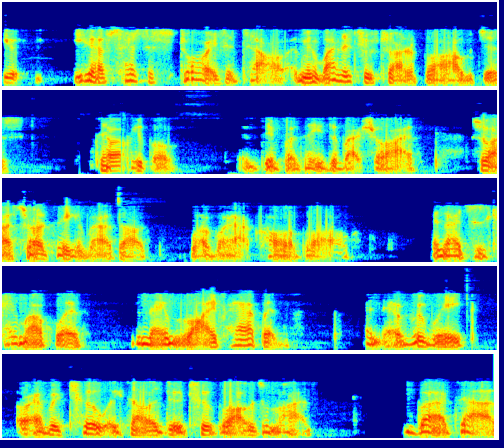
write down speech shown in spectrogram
you you have such a story to tell. I mean, why don't you start a blog? Just tell people different things about your life. So I started thinking about that what, would I call a blog. And I just came up with the name Life Happens. And every week or every two weeks, I would do two blogs a month. But uh,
